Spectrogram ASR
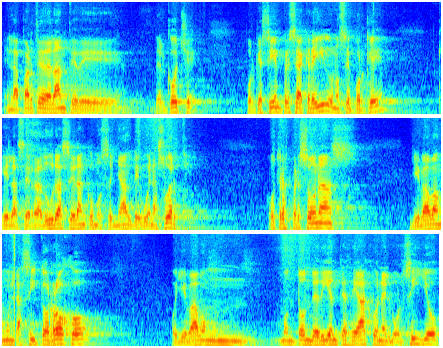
en la parte de delante del coche, porque siempre se ha creído, no sé por qué, que las herraduras eran como señal de buena suerte. Otras personas llevaban un lacito rojo o llevaban un montón de dientes de ajo en el bolsillo,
